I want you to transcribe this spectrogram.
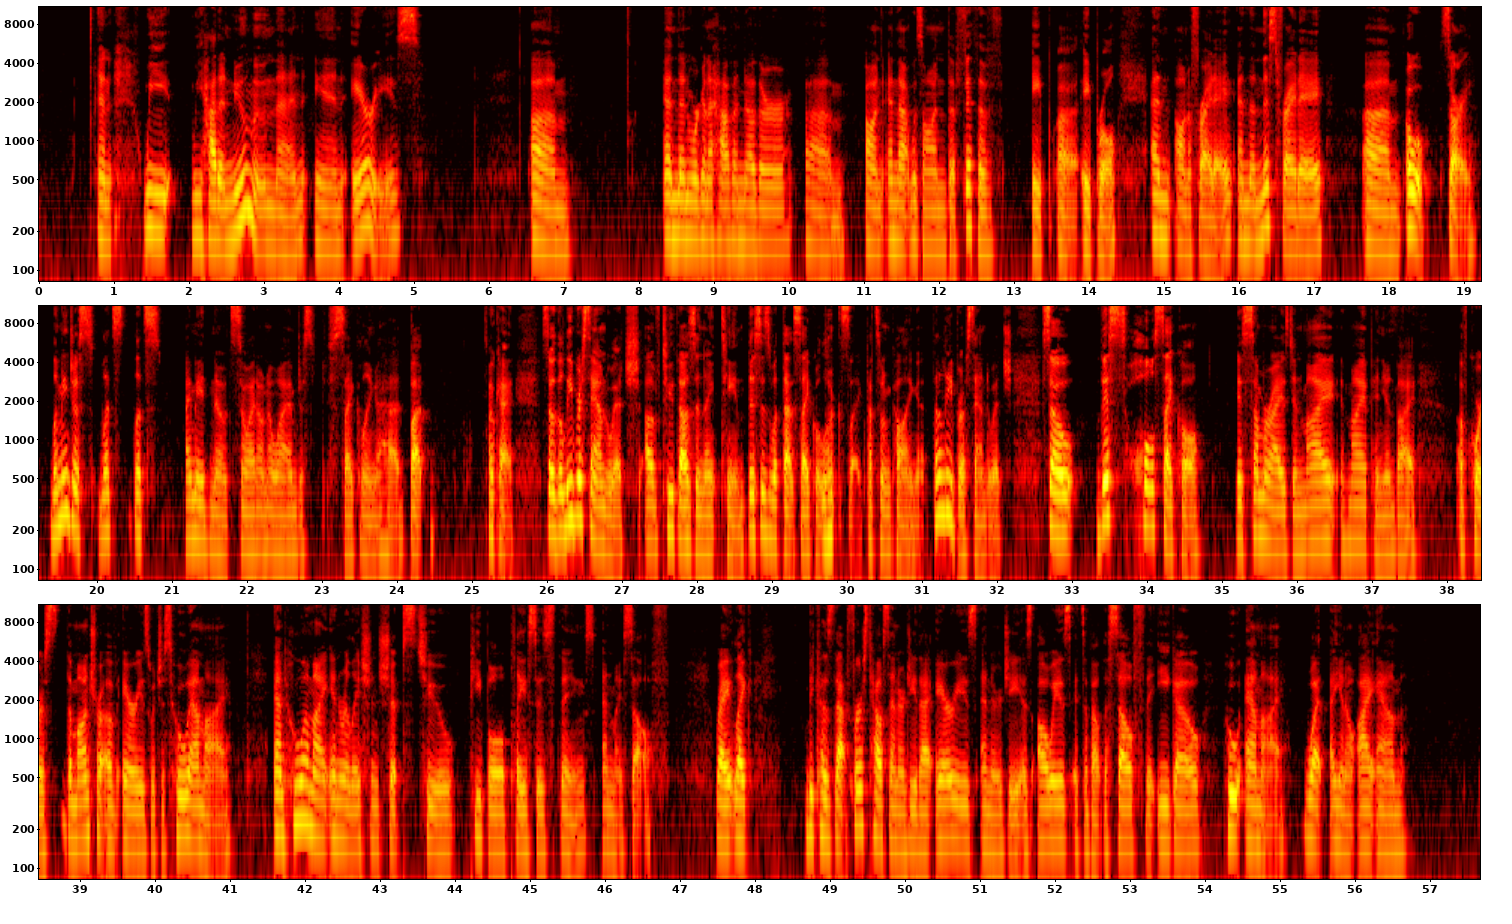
And we we had a new moon then in Aries um, and then we're going to have another um, on, and that was on the 5th of April, uh, April and on a Friday. And then this Friday, um, oh, sorry. Let me just, let's, let's, I made notes, so I don't know why I'm just cycling ahead. But okay, so the Libra sandwich of 2019, this is what that cycle looks like. That's what I'm calling it the Libra sandwich. So this whole cycle is summarized in my in my opinion by of course the mantra of Aries which is who am I and who am I in relationships to people, places, things and myself. Right? Like because that first house energy, that Aries energy is always it's about the self, the ego, who am I? What you know, I am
